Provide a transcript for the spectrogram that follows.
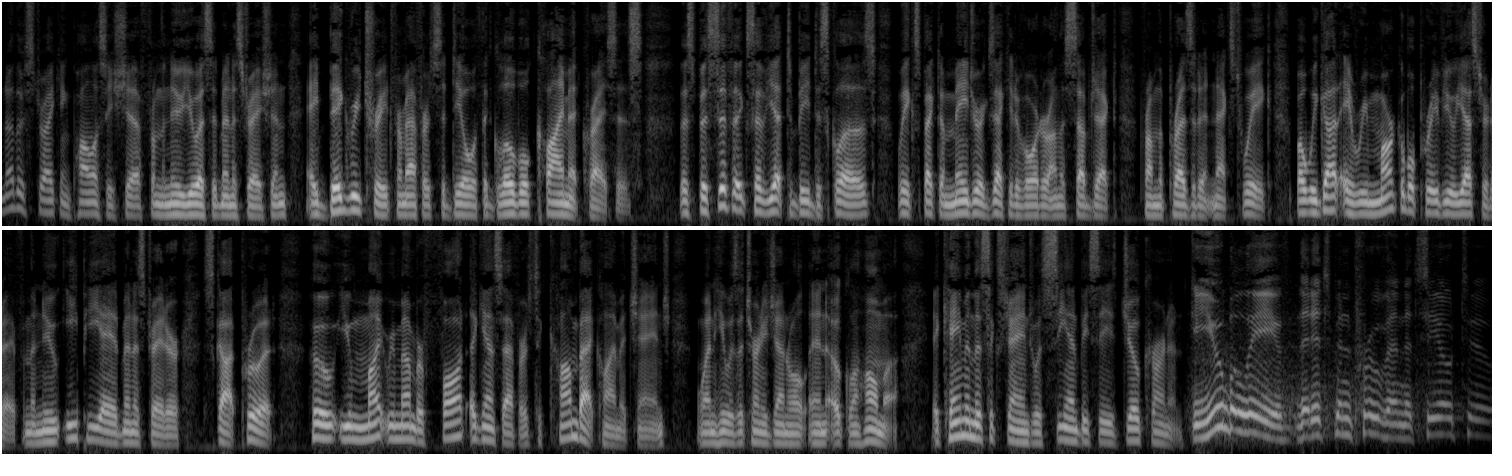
Another striking policy shift from the new U.S. administration, a big retreat from efforts to deal with the global climate crisis. The specifics have yet to be disclosed. We expect a major executive order on the subject from the president next week. But we got a remarkable preview yesterday from the new EPA administrator, Scott Pruitt, who you might remember fought against efforts to combat climate change when he was Attorney General in Oklahoma. It came in this exchange with CNBC's Joe Kernan. Do you believe that it's been proven that CO2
